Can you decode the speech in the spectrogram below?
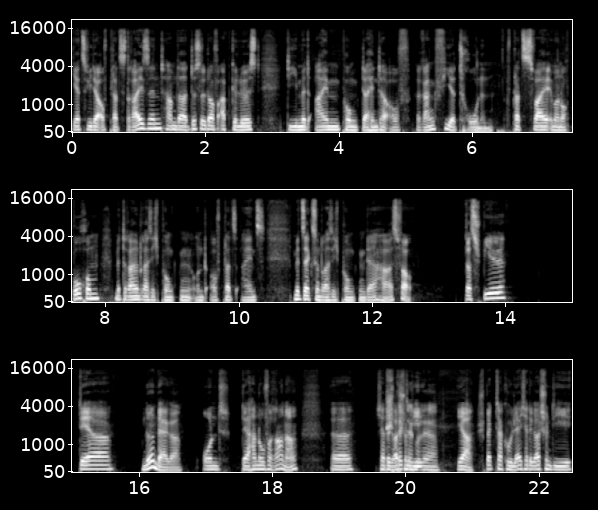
Jetzt wieder auf Platz 3 sind, haben da Düsseldorf abgelöst, die mit einem Punkt dahinter auf Rang 4 thronen. Auf Platz 2 immer noch Bochum mit 33 Punkten und auf Platz 1 mit 36 Punkten der HSV. Das Spiel der Nürnberger und der Hannoveraner äh, ich hatte gerade schon die, ja, spektakulär. Ich hatte gerade schon die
